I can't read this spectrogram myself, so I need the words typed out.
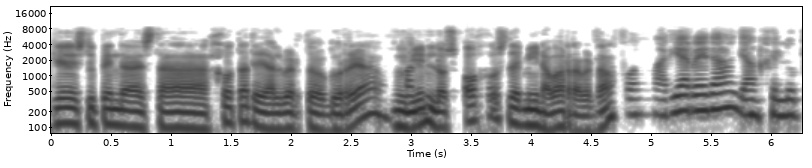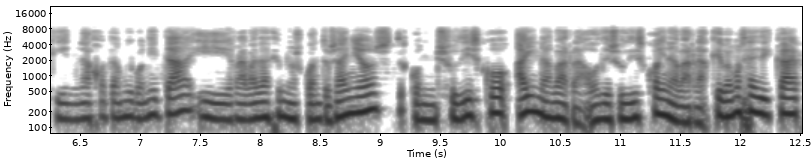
qué estupenda esta J de Alberto Gurrea. Muy Con- bien, Los ojos de mi Navarra, ¿verdad? Con María Herrera y Ángel Luquín, una jota muy bonita y grabada hace unos cuantos años con su disco Ay Navarra o de su disco Ay Navarra, que vamos a dedicar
